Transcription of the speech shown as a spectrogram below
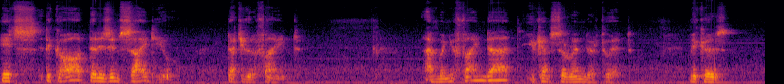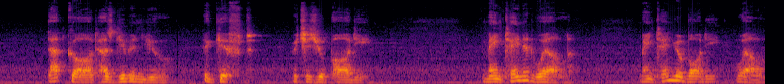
It's the God that is inside you that you're going to find. And when you find that, you can surrender to it. Because that God has given you a gift, which is your body. Maintain it well. Maintain your body well.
